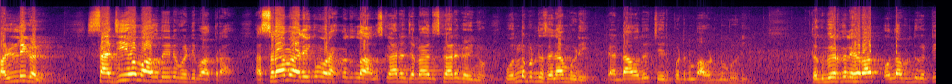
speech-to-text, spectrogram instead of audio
പള്ളികൾ സജീവമാകുന്നതിന് വേണ്ടി മാത്രമാണ് അസ്സലാമു അലൈക്കും വറഹ്മത്തുള്ളാ. നിസ്കാരം ജമാ നിസ്കാരം കഴിഞ്ഞു. ഒന്ന് ഇവിടുന്ന് സലാം വീടി രണ്ടാമത് ചെരുപ്പിട്ടുമ്പോൾ നിന്നും വീടി തക്ബീർത്തുൽ ലെഹ്റാം ഒന്ന് അവിടുന്ന് കെട്ടി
